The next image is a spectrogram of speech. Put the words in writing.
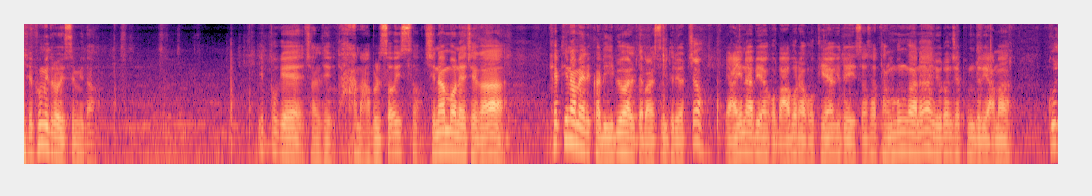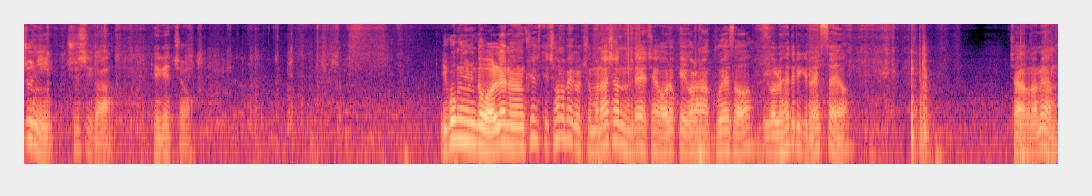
제품이 들어 있습니다. 이쁘게 잘 되고 다 맙을 써 있어. 지난번에 제가 캡틴 아메리카 리뷰할 때 말씀드렸죠? 아이나비하고 마블하고 계약이 돼 있어서 당분간은 이런 제품들이 아마 꾸준히 출시가 되겠죠. 이공님도 원래는 QST 1500을 주문하셨는데 제가 어렵게 이걸 하나 구해서 이걸로 해드리기로 했어요. 자 그러면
